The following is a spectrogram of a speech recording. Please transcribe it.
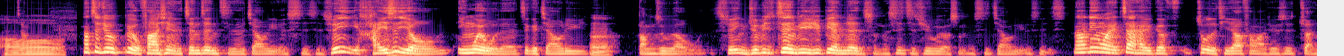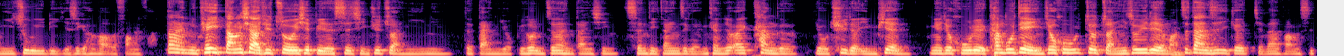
哦，那这就被我发现了真正值得焦虑的事实，所以还是有因为我的这个焦虑，嗯。帮助到我的，所以你就必真的必须辨认什么是只需我有，什么是焦虑的事情。那另外再还有一个作者提到方法，就是转移注意力，也是一个很好的方法。当然，你可以当下去做一些别的事情，去转移你的担忧。比如说，你真的很担心身体，担心这个，你可能就哎看个有趣的影片，应该就忽略；看部电影就忽就转移注意力嘛。这当然是一个简单的方式。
